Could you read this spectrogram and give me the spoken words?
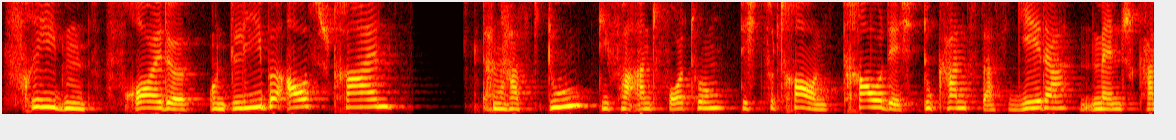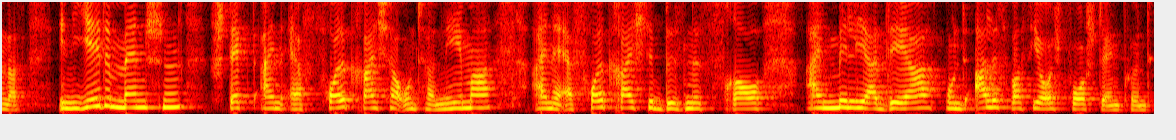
Frieden, Freude und Liebe ausstrahlen? Dann hast du die Verantwortung, dich zu trauen. Trau dich, du kannst das. Jeder Mensch kann das. In jedem Menschen steckt ein erfolgreicher Unternehmer, eine erfolgreiche Businessfrau, ein Milliardär und alles, was ihr euch vorstellen könnt.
